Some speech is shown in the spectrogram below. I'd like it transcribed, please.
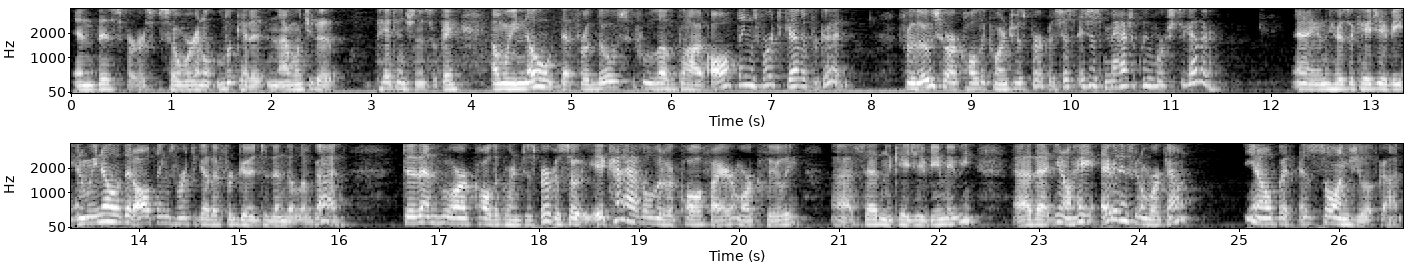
In this verse, so we're going to look at it, and I want you to pay attention to this, okay? And we know that for those who love God, all things work together for good. For those who are called according to His purpose, just it just magically works together. And here's the KJV, and we know that all things work together for good to them that love God to them who are called according to his purpose. So it kind of has a little bit of a qualifier, more clearly uh, said in the KJV maybe, uh, that, you know, hey, everything's going to work out, you know, but as so long as you love God.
